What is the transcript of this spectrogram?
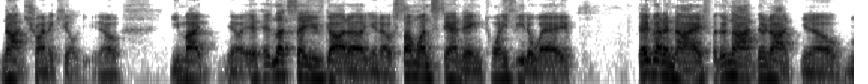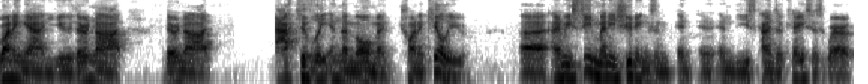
not trying to kill you. You know, you might, you know, it, it, let's say you've got a, you know, someone standing 20 feet away. They've got a knife, but they're not, they're not, you know, running at you. They're not, they're not actively in the moment trying to kill you. Uh, and we see many shootings in, in, in these kinds of cases where,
